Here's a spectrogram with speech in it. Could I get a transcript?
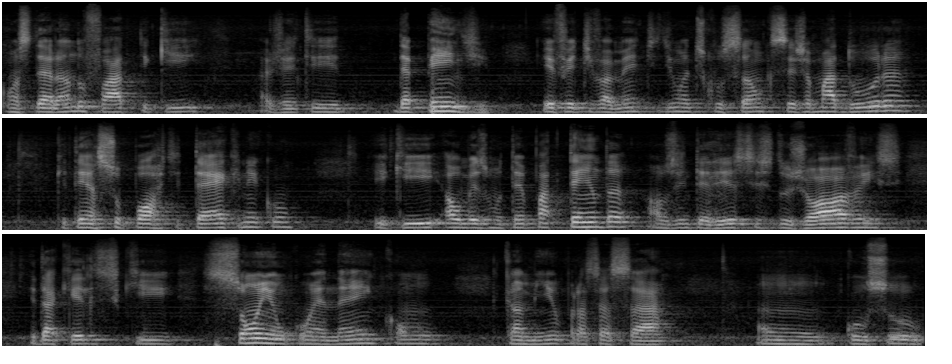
considerando o fato de que a gente depende efetivamente de uma discussão que seja madura, que tenha suporte técnico e que, ao mesmo tempo, atenda aos interesses dos jovens e daqueles que sonham com o Enem como caminho para acessar um curso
